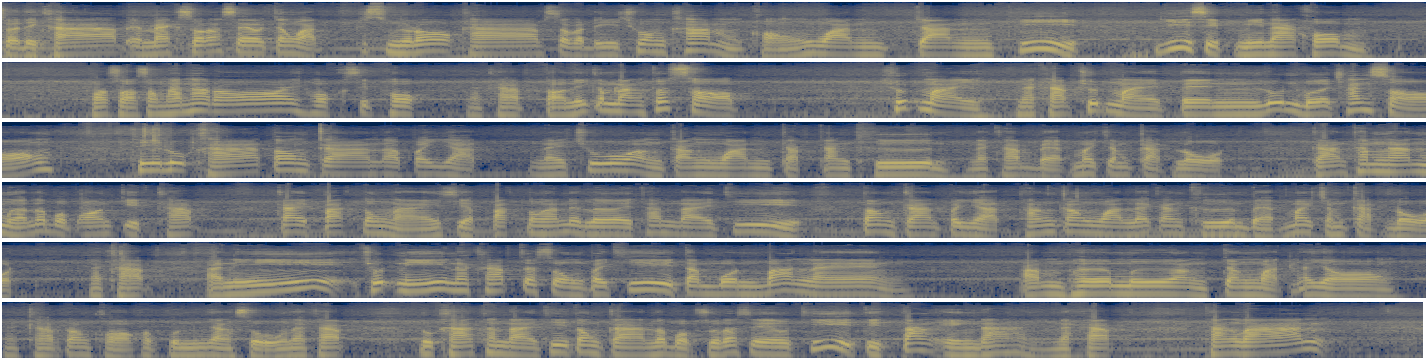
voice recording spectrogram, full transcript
สวัสดีครับ MX Solar Cell จังหวัดพิษณุโลกครับ สวัสดีช่วงค่ำของวันจันทร์ที่ 20 มีนาคม พศ 2566 นะครับ ตอนนี้กำลังทดสอบชุดใหม่นะครับ ชุดใหม่เป็นรุ่นเวอร์ชั่น 2 ที่ลูกค้าต้องการเอาประหยัดในช่วงกลางวันกับกลางคืนนะครับ แบบไม่จำกัดโหลด การทำงานเหมือนระบบออนกิตครับใกล้ปลั๊กตรงไหนเสียบปลั๊กตรงนั้นได้เลย ท่านใดที่ต้องการประหยัดทั้งกลางวันและกลางคืนแบบไม่จำกัดโหลด นะครับ อันนี้ชุดนี้นะครับจะส่งไปที่ตำบลบ้านแรงอำเภอเมืองจังหวัดระยองนะครับ ต้องขอขอบคุณอย่างสูงนะครับ ลูกค้าท่านใดที่ต้องการระบบโซลาร์เซลล์ที่ติดตั้งเองได้นะครับ ทางร้าน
